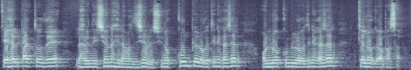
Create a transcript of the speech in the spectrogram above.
que es el pacto de las bendiciones y las maldiciones. Si uno cumple lo que tiene que hacer o no cumple lo que tiene que hacer, ¿qué es lo que va a pasar?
